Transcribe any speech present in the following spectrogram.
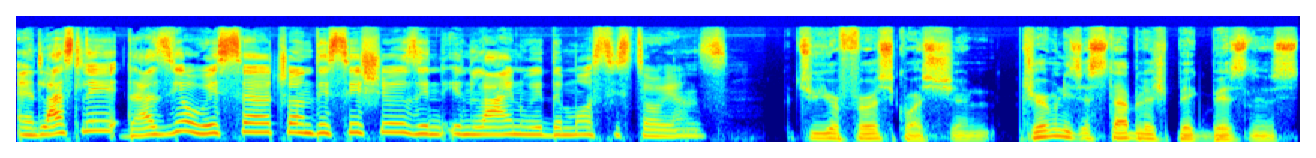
And lastly, does your research on these issues in, in line with the most historians? To your first question, Germany's established big business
